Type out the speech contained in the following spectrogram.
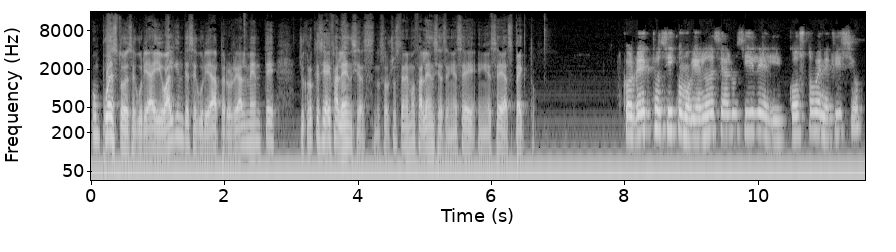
un puesto de seguridad y o alguien de seguridad, pero realmente yo creo que sí hay falencias. Nosotros tenemos falencias en ese, en ese aspecto. Correcto, sí, como bien lo decía Lucille, el costo-beneficio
